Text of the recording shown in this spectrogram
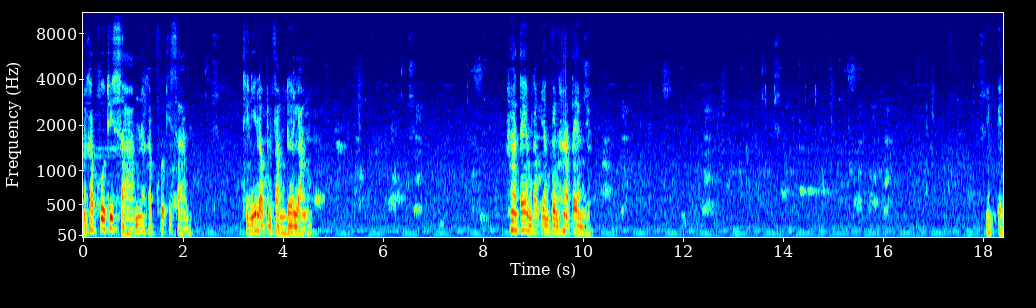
นะครับคู่ที่สามนะครับคู่ที่สาม ทีนี้เราเป็นฝั่งเดินหลังห้าแต้มครับยังเป็นห้าแต้มอยู่ยังเป็น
